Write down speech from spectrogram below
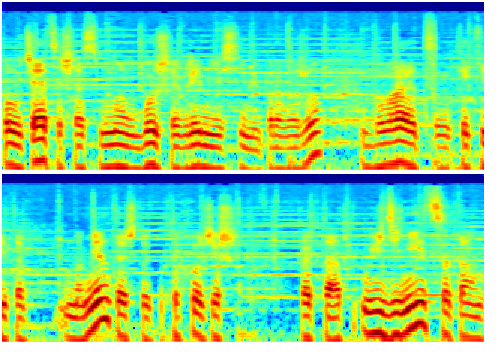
Получается, сейчас много, большее времени с ними провожу. Бывают э, какие-то моменты, что ты хочешь как-то уединиться там,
